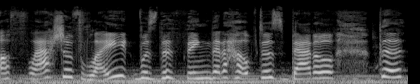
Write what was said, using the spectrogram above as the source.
a flash of light was the thing that helped us battle the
